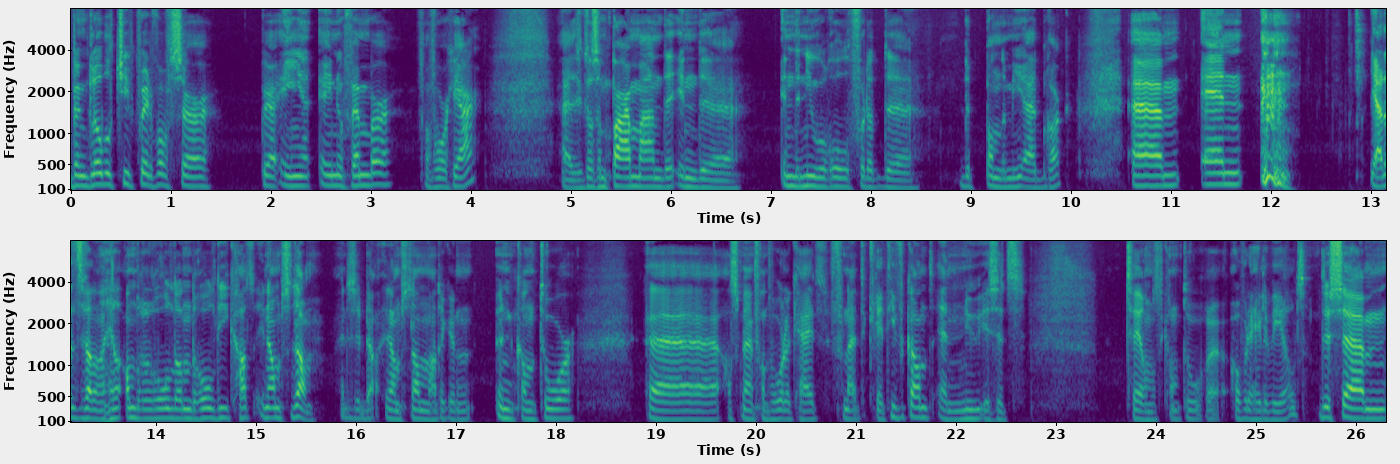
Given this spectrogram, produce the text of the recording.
ben Global Chief Creative Officer per 1, ja- 1 november van vorig jaar. Eh, dus ik was een paar maanden in de, in de nieuwe rol voordat de, de pandemie uitbrak. Ehm, en ja, dat is wel een heel andere rol dan de rol die ik had in Amsterdam. Eh, Dus in Amsterdam had ik een, een kantoor eh, als mijn verantwoordelijkheid vanuit de creatieve kant. En nu is het 200 kantoren over de hele wereld. Dus, ehm,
